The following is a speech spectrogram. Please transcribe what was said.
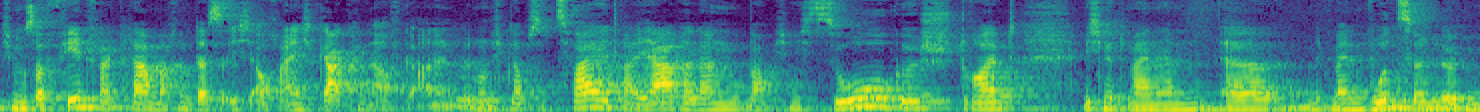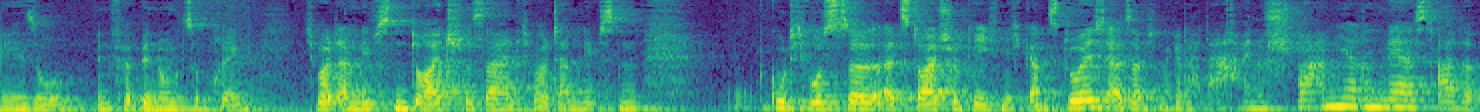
ich muss auf jeden Fall klar machen, dass ich auch eigentlich gar keine Afghanin bin. Mhm. Und ich glaube, so zwei, drei Jahre lang habe ich mich so gesträubt, mich mit meinen, äh, mit meinen Wurzeln mhm. irgendwie so in Verbindung zu bringen. Ich wollte am liebsten Deutsche sein. Ich wollte am liebsten gut, ich wusste, als Deutsche gehe ich nicht ganz durch. Also habe ich mir gedacht, ach, wenn du Spanierin wärst oder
